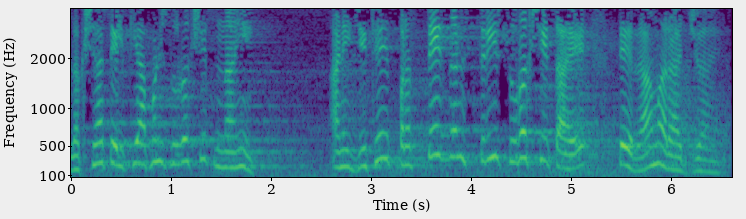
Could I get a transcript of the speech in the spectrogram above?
लक्षात येईल की आपण सुरक्षित नाही आणि जिथे प्रत्येक जण स्त्री सुरक्षित आहे ते रामराज्य आहे.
